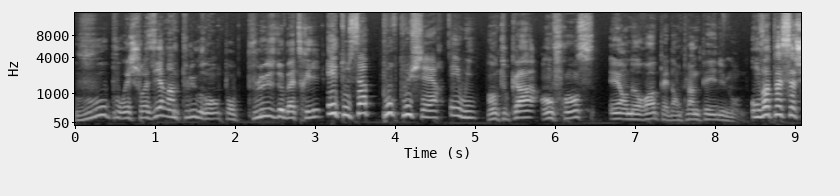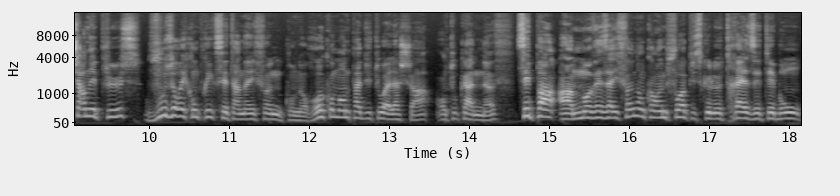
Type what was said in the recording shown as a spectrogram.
Vous pourrez choisir un plus grand pour plus de batterie. Et tout ça pour plus cher, et oui. En tout cas, en France et en Europe et dans plein de pays du monde. On va pas s'acharner plus. Vous aurez compris que c'est un iPhone qu'on ne recommande pas du tout à l'achat, en tout cas neuf. C'est pas un mauvais iPhone, encore une fois, puisque le 13 était bon.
